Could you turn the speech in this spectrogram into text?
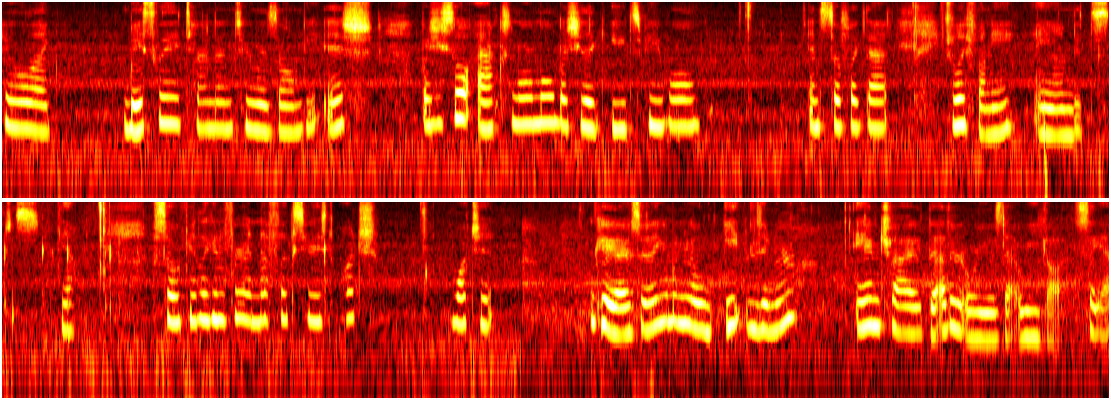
who, like, basically turned into a zombie ish. But she still acts normal, but she, like, eats people and stuff like that. It's really funny, and it's just, yeah. So if you're looking for a Netflix series to watch, watch it. Okay guys, so I think I'm gonna go eat dinner and try the other Oreos that we got. So yeah.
